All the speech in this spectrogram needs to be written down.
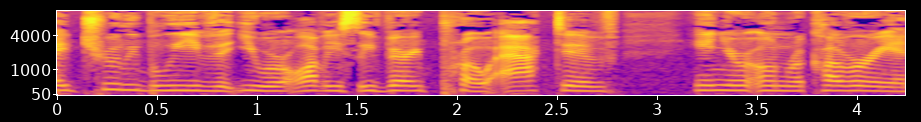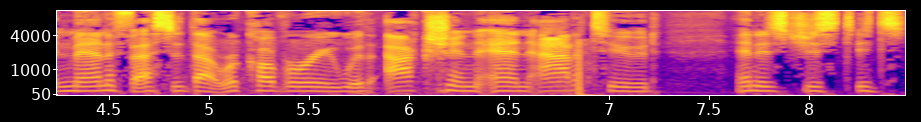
I truly believe that you were obviously very proactive in your own recovery and manifested that recovery with action and attitude. And it's just, it's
